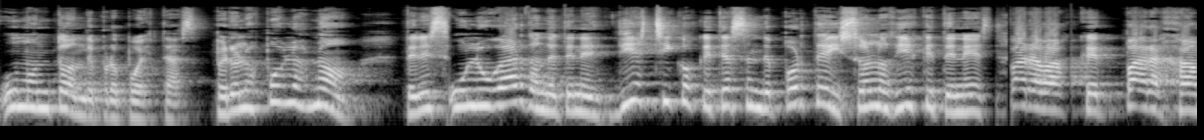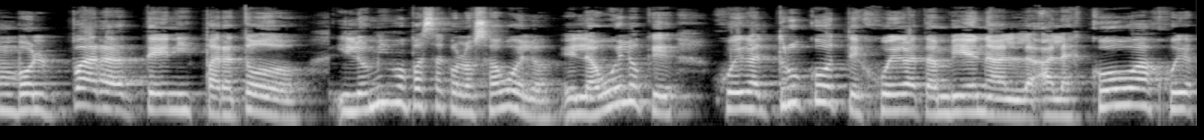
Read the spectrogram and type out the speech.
un montón de propuestas, pero en los pueblos no. Tenés un lugar donde tenés 10 chicos que te hacen deporte y son los 10 que tenés para básquet, para handball, para tenis, para todo. Y lo mismo pasa con los abuelos. El abuelo que juega el truco te juega también a la escoba, juega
